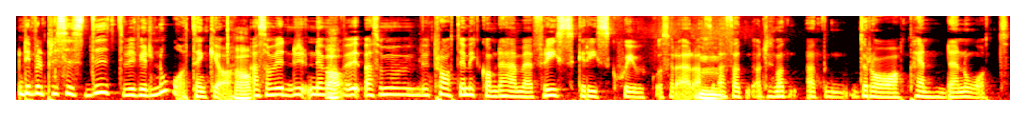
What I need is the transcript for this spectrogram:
Det är väl precis dit vi vill nå, tänker jag. Ja. Alltså, vi, när ja. vi, alltså, vi pratar mycket om det här med frisk, risk, sjuk och sådär. Alltså, mm. alltså att, liksom att, att, dra pendeln åt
